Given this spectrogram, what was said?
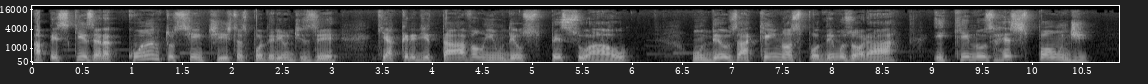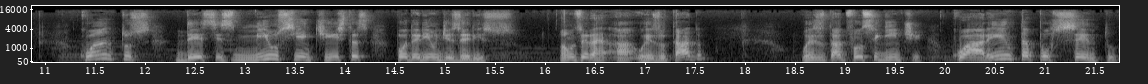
A pesquisa era quantos cientistas poderiam dizer que acreditavam em um Deus pessoal, um Deus a quem nós podemos orar e que nos responde. Quantos desses mil cientistas poderiam dizer isso? Vamos ver a, a, o resultado? O resultado foi o seguinte: 40%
